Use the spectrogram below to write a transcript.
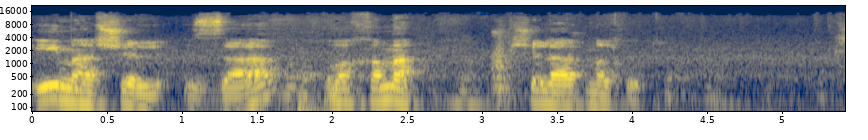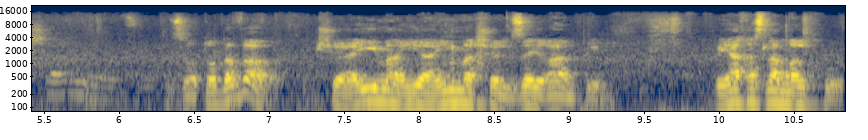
אימא של זה או החמה של המלכות. זה אותו דבר. כשהאימא היא האימא של זעיר אנפין, ביחס למלכות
